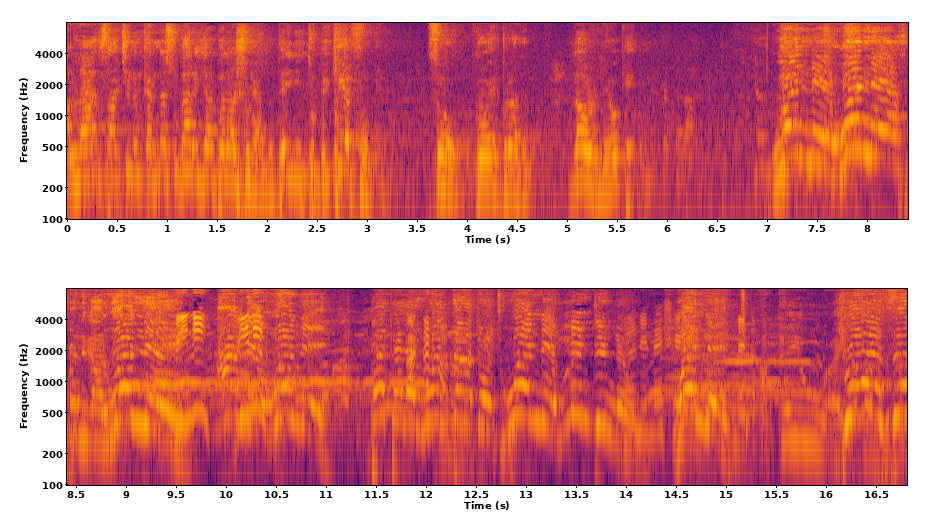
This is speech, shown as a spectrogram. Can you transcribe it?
አላያንሳችንን ከነሱ ጋር እያበላሹ ነው ያለው they need to be careful so go ahead brother loudly okay one day, one day I spend the God, one day. Bini, and Bini. One day. Better than one star one day, Minden. One day. USA!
